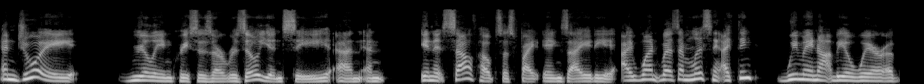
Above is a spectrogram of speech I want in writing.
And joy really increases our resiliency and, and in itself helps us fight anxiety. I went, as I'm listening, I think we may not be aware of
